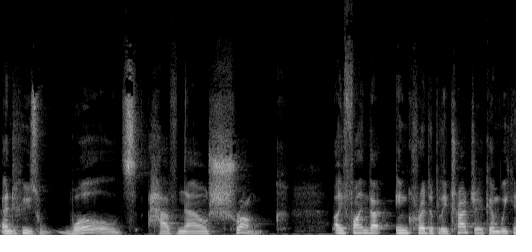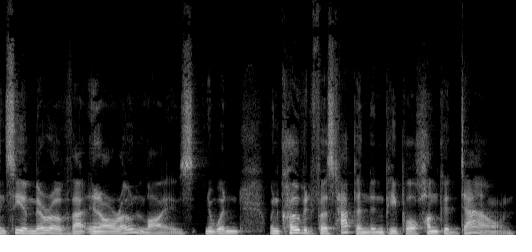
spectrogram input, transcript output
and whose worlds have now shrunk. I find that incredibly tragic, and we can see a mirror of that in our own lives. You know, when when COVID first happened and people hunkered down,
